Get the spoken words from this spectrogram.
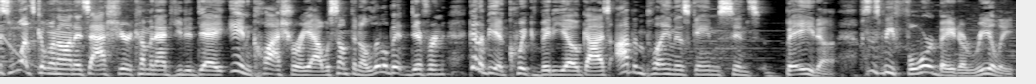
guys, what's going on? It's Ash here coming at you today in Clash Royale with something a little bit different. Gonna be a quick video, guys. I've been playing this game since beta, since before beta, really.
